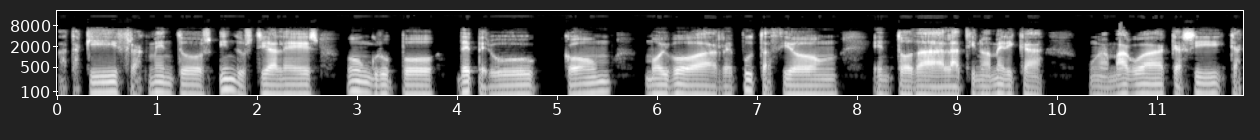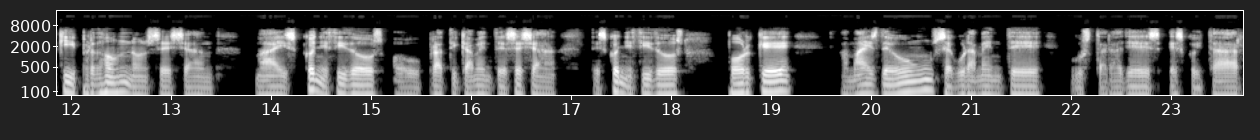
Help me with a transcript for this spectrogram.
Ata aquí fragmentos industriales, un grupo de Perú con moi boa reputación en toda Latinoamérica, unha mágoa que así que aquí, perdón, non sexan máis coñecidos ou practicamente sexan descoñecidos porque a máis de un seguramente gustaralles escoitar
